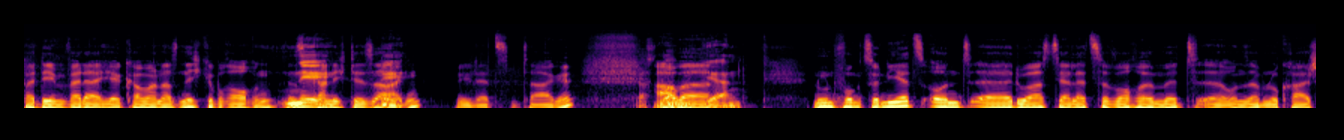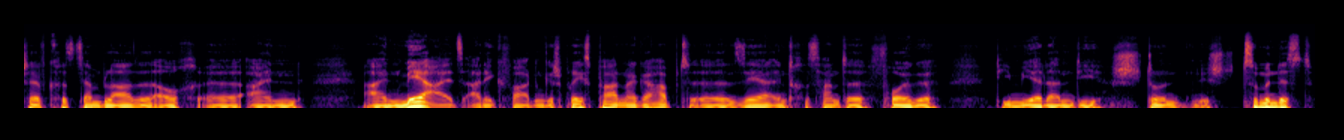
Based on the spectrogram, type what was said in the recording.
Bei dem Wetter hier kann man das nicht gebrauchen, das Nee, kann ich dir nee. sagen, die letzten Tage. Das glaub ich Aber gern. nun funktioniert's und äh, du hast ja letzte Woche mit äh, unserem Lokalchef Christian Blasel auch äh, einen, einen mehr als adäquaten Gesprächspartner gehabt. Äh, sehr interessante Folge, die mir dann die Stunde, zumindest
